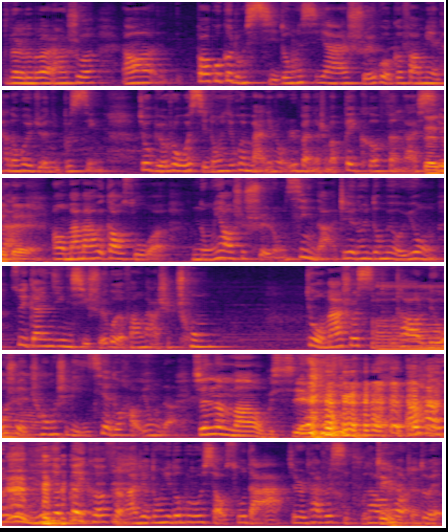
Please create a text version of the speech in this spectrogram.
不不不，然后说然后包括各种洗东西啊、水果各方面，他都会觉得你不行。就比如说我洗东西会买那种日本的什么贝壳粉啊，洗碗，对对对，然后我妈妈会告诉我，农药是水溶性的，这些东西都没有用。最干净洗水果的方法是冲。就我妈说，洗葡萄哦流水冲是比一切都好用的。真的吗？我不信。然后还有就是你那些贝壳粉啊，这些东西都不如小苏打。就是她说洗葡萄沫对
